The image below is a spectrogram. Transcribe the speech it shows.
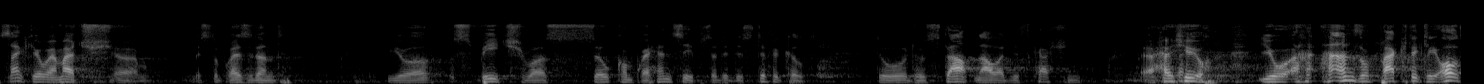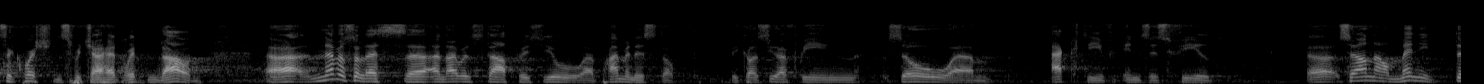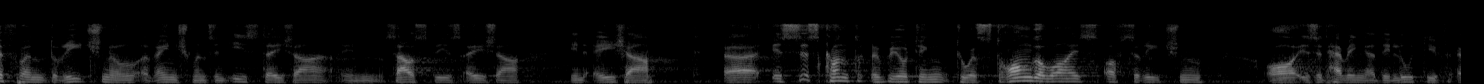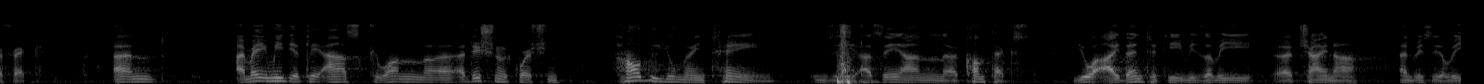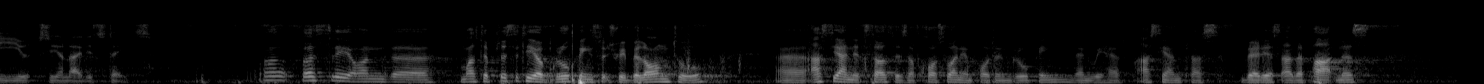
Thank you very much, um, Mr. President. Your speech was so comprehensive that it is difficult to, to start now a discussion. Uh, you, you answered practically all the questions which I had written down. Uh, nevertheless, uh, and I will start with you, uh, Prime Minister, because you have been so um, active in this field uh, there are now many different regional arrangements in East Asia, in Southeast Asia, in Asia. Uh, is this contributing to a stronger voice of the region, or is it having a dilutive effect? And I may immediately ask one uh, additional question. How do you maintain, in the ASEAN uh, context, your identity vis-à-vis -vis, China and vis-à-vis the United States? Well, firstly, on the multiplicity of groupings which we belong to, Uh, ASEAN itself is, of course, one important grouping. Then we have ASEAN plus various other partners,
